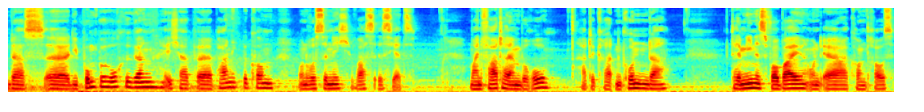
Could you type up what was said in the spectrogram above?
das, äh, die Pumpe hochgegangen. Ich habe äh, Panik bekommen und wusste nicht, was ist jetzt. Mein Vater im Büro hatte gerade einen Kunden da. Termin ist vorbei und er kommt raus.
